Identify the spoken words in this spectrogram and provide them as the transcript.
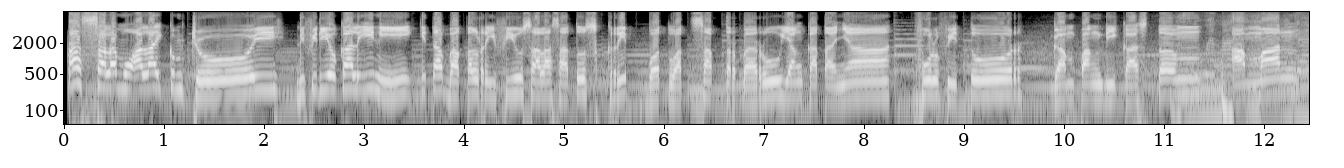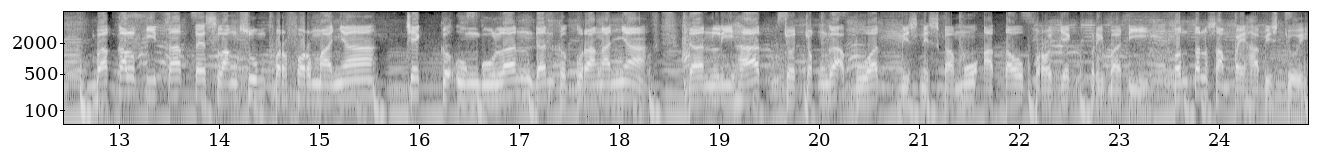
Assalamualaikum cuy. Di video kali ini kita bakal review salah satu script bot whatsapp terbaru yang katanya full fitur Gampang di custom, aman. Bakal kita tes langsung performanya Cek keunggulan dan kekurangannya. Dan lihat cocok nggak buat bisnis kamu atau project pribadi. Tonton sampai habis cuy.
